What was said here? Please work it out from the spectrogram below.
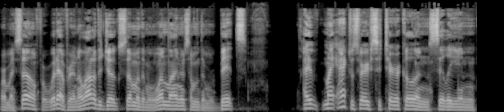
or myself or whatever. And a lot of the jokes, some of them were one liners, some of them were bits. I, my act was very satirical and silly and,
